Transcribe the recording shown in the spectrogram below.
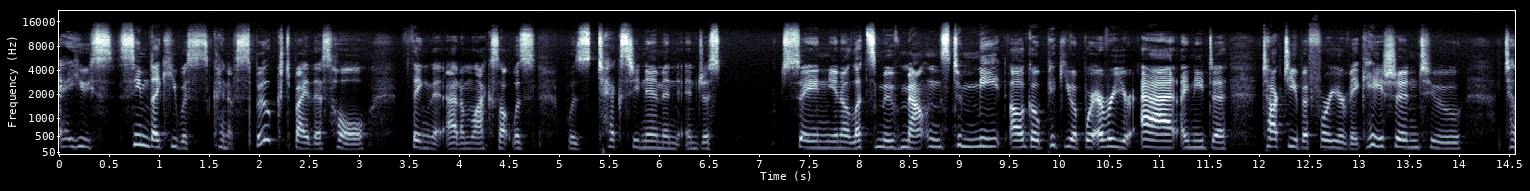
he s- seemed like he was kind of spooked by this whole thing that Adam Laxalt was was texting him and, and just saying, you know, let's move mountains to meet. I'll go pick you up wherever you're at. I need to talk to you before your vacation to t-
